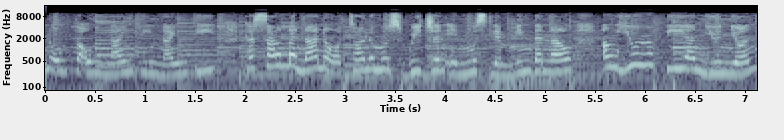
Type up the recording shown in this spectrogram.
noong taong 1990, kasama na ng Autonomous Region in Muslim Mindanao ang European Union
